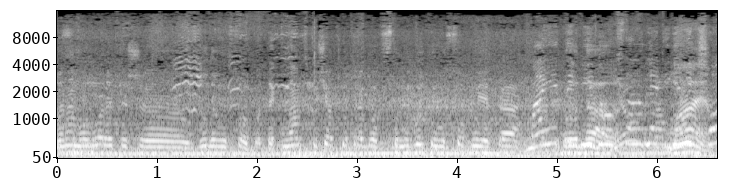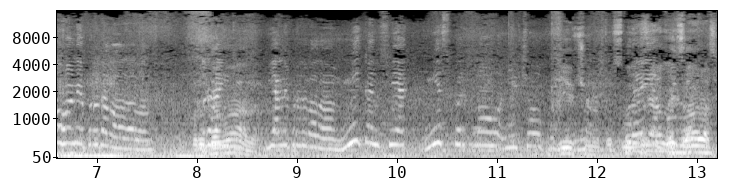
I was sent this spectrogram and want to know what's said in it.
Ви нам говорите, що буде особа. Так нам спочатку треба встановити особу, яка Маєте відео встановляти, я нічого не продавала вам. Продавали. Дорогенькі, Я не продавала вам ні конфет, ні спиртного, нічого. Дівчина, послухайте, я ви зараз,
